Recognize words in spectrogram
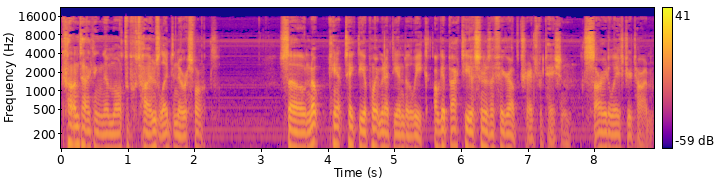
contacting them multiple times led to no response. So, nope, can't take the appointment at the end of the week. I'll get back to you as soon as I figure out the transportation. Sorry to waste your time.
